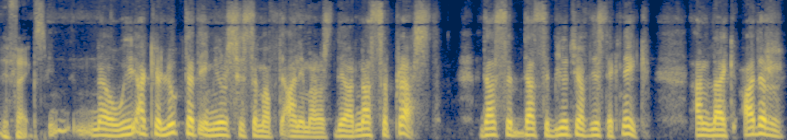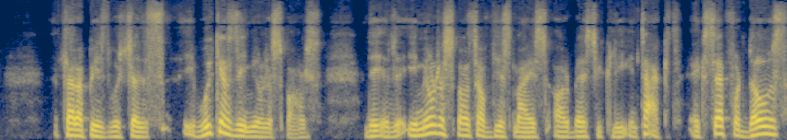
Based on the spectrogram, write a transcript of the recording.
effects? No, we actually looked at the immune system of the animals. They are not suppressed. That's the, that's the beauty of this technique. Unlike other therapies, which is, weakens the immune response, the, the immune response of these mice are basically intact, except for those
